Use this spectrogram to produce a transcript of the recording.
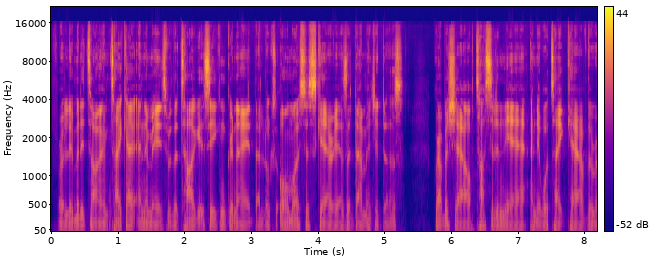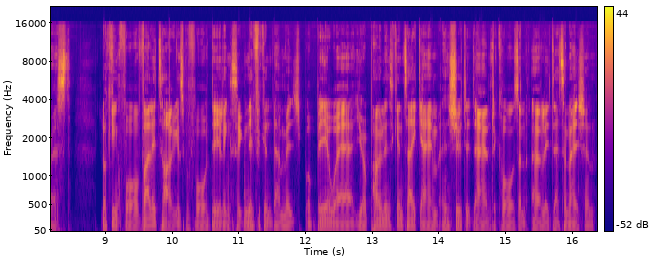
For a limited time, take out enemies with a target seeking grenade that looks almost as scary as the damage it does. Grab a shell, toss it in the air, and it will take care of the rest. Looking for valid targets before dealing significant damage, but be aware your opponents can take aim and shoot it down to cause an early detonation.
